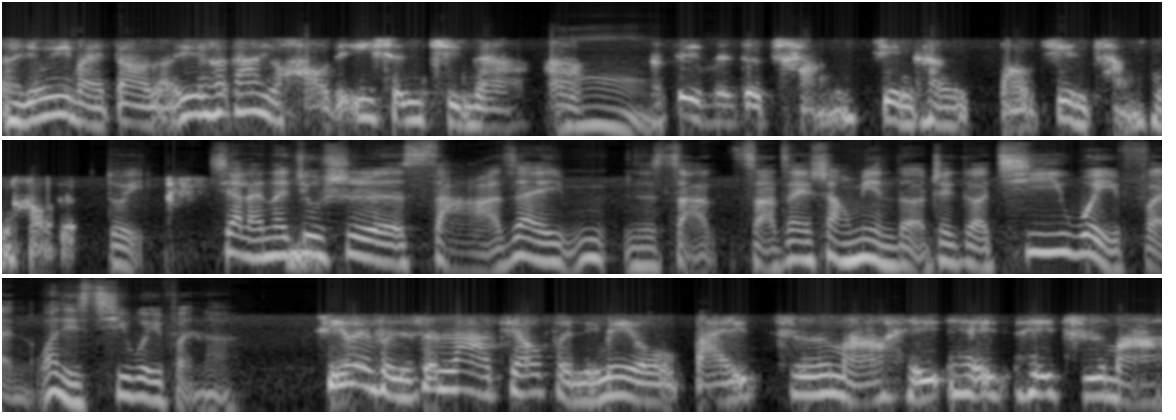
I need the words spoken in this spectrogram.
很容易买到的，因为它它有好的益生菌啊啊，对我们的肠健康保健肠很好的。对，下来呢就是撒在嗯撒撒在上面的这个七味粉，或者是七味粉呢？七味粉是辣椒粉，里面有白芝麻、黑黑黑芝麻，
